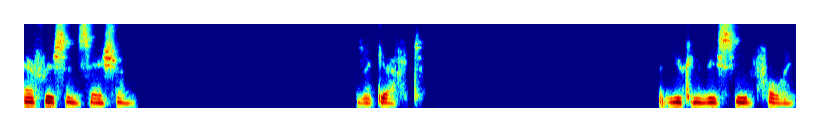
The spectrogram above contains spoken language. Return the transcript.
Every sensation is a gift that you can receive fully.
